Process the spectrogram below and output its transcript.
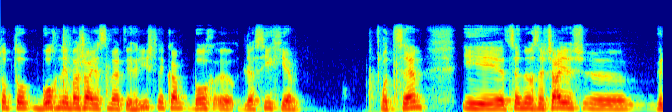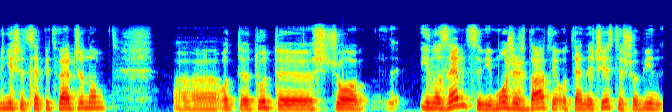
Тобто Бог не бажає смерті грішника, Бог для всіх є Отцем, і це не означає, що, е, вірніше, це підтверджено. Е, От тут, е, що іноземцеві можеш дати оте нечисте, щоб він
